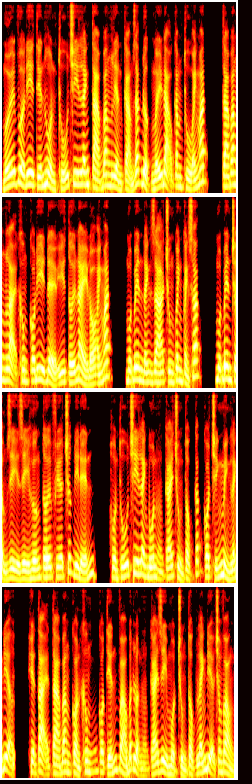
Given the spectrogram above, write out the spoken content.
Mới vừa đi tiến hồn thú chi lãnh tà băng liền cảm giác được mấy đạo căm thù ánh mắt, tà băng lại không có đi để ý tới này đó ánh mắt, một bên đánh giá chung quanh cảnh sắc, một bên chậm gì gì hướng tới phía trước đi đến, hồn thú chi lãnh bốn cái chủng tộc các có chính mình lãnh địa, hiện tại tà băng còn không có tiến vào bất luận cái gì một chủng tộc lãnh địa trong vòng,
